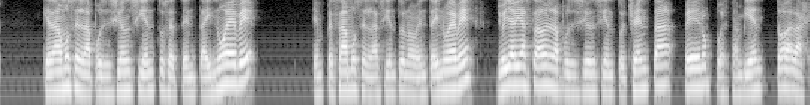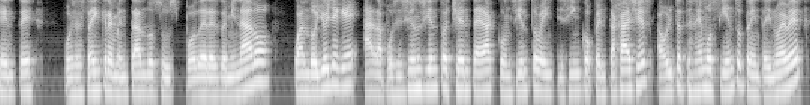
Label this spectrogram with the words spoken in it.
Quedamos en la posición 179, empezamos en la 199. Yo ya había estado en la posición 180, pero pues también toda la gente pues está incrementando sus poderes de minado. Cuando yo llegué a la posición 180 era con 125 pentahashes, ahorita tenemos 139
